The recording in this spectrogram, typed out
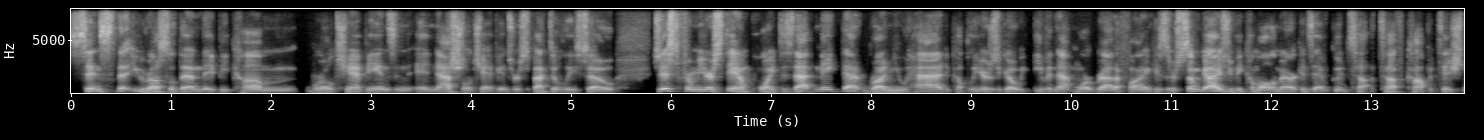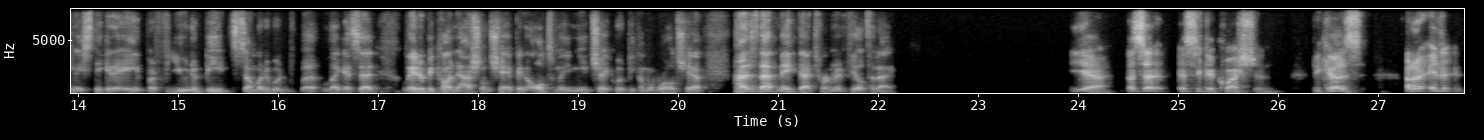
since that you wrestled them, they've become world champions and, and, national champions, respectively. So, just from your standpoint, does that make that run you had a couple of years ago even that more gratifying? Because there's some guys who become all Americans, they have good, t- tough competition, they sneak into eight. But for you to beat somebody who would, uh, like I said, later become a national champion, ultimately Micic would become a world champ, how does that make that tournament feel today? Yeah, that's a that's a good question because I don't it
